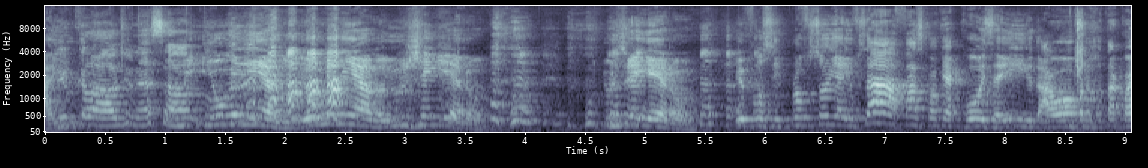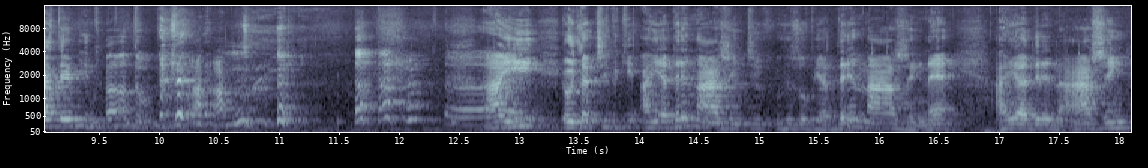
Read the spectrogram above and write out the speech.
aí E o Cláudio nessa E o altura. menino, e o menino, e o engenheiro. E o engenheiro. Ele falou assim, professor, e aí? Eu ah, faz qualquer coisa aí, a obra já está quase terminando. Aí eu já tive que. Aí a drenagem, tive que resolver a drenagem, né? Aí a drenagem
